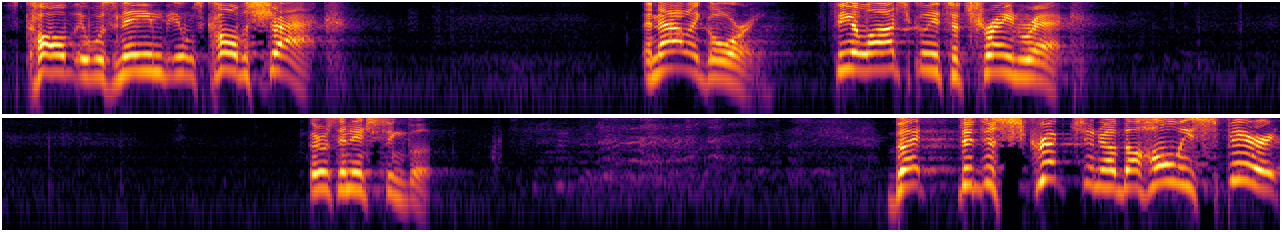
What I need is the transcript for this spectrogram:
It's called, it was named, it was called The Shack. An allegory. Theologically, it's a train wreck. But it was an interesting book. But the description of the Holy Spirit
